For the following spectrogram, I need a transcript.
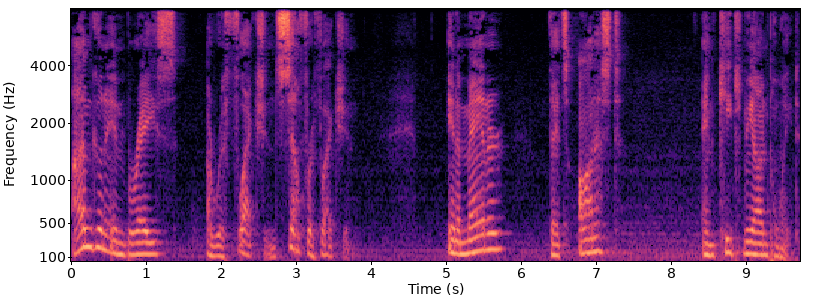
I'm going to embrace a reflection, self reflection, in a manner that's honest and keeps me on point.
